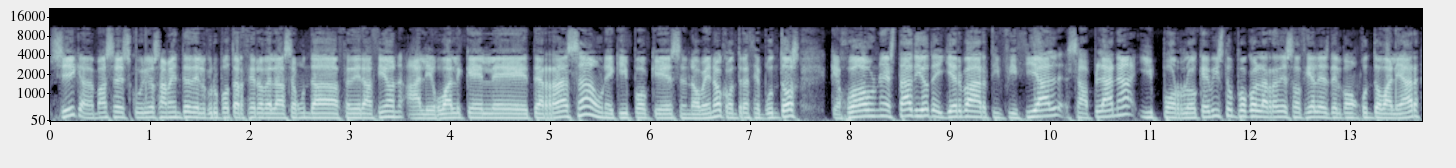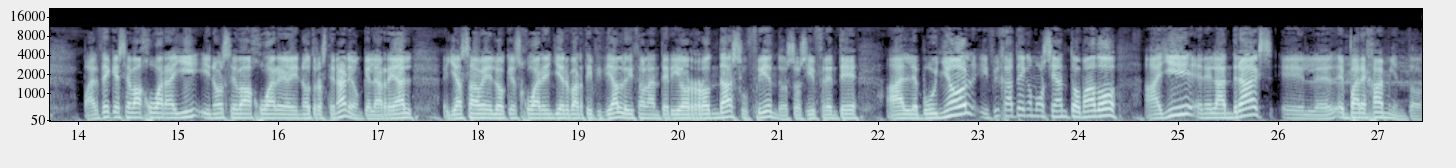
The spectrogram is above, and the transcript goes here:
Sí, que además es curiosamente del grupo tercero de la segunda federación, al igual que el eh, Terrassa, un equipo que es noveno con 13 puntos, que juega un estadio de hierba artificial, saplana, y por lo que he visto un poco en las redes sociales del conjunto balear, parece que se va a jugar allí y no se va a jugar en otro escenario, aunque la Real ya sabe lo que es jugar en hierba artificial, lo hizo en la anterior ronda, sufriendo, eso sí, frente al Buñol, y fíjate cómo se han tomado allí en el Andrax el eh, emparejamiento.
